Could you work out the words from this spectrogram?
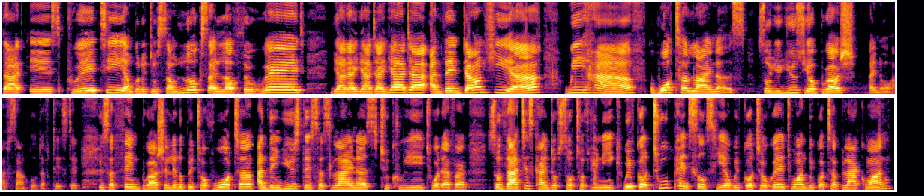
That is pretty. I'm going to do some looks. I love the red yada, yada, yada. And then down here, we have water liners. So you use your brush. I know, I've sampled, I've tasted. Use a thin brush, a little bit of water, and then use this as liners to create whatever. So that is kind of sort of unique. We've got two pencils here. We've got a red one, we've got a black one.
